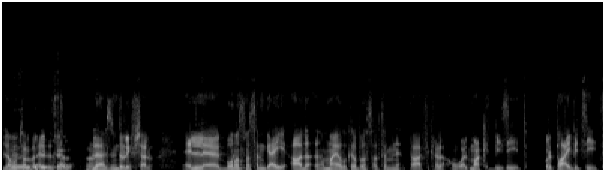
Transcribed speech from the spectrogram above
اللي هم طلع... لازم دول يفشلوا. البونص مثلا جاي آه هم هياخدوا كده بونص أكتر من على فكرة لا هو ال market بيزيد وال pie بتزيد.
